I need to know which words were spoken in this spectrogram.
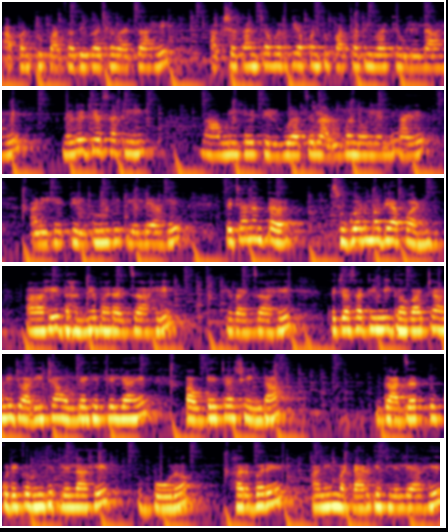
आपण तुपाचा दिवा ठेवायचा आहे. अक्षतांच्यावरती आपण तुपाचा दिवा ठेवलेला आहे. नैवेद्यासाठी आम्ही हे तिळगुळाचे लाडू बनवलेले आहेत आणि हे तिळगुळ घेतलेले आहेत. त्याच्यानंतर सुगडमध्ये आपण हे धान्य भरायचं आहे ठेवायचं आहे. त्याच्यासाठी मी गव्हाच्या आणि ज्वारीच्या ओंब्या घेतलेल्या आहेत. पावट्याच्या शेंगा गाजर तुकडे करून घेतलेलं आहेत. बोरं हरभरे आणि मटार घेतलेले आहेत.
